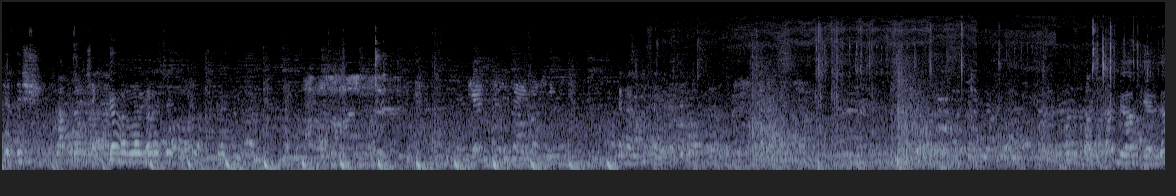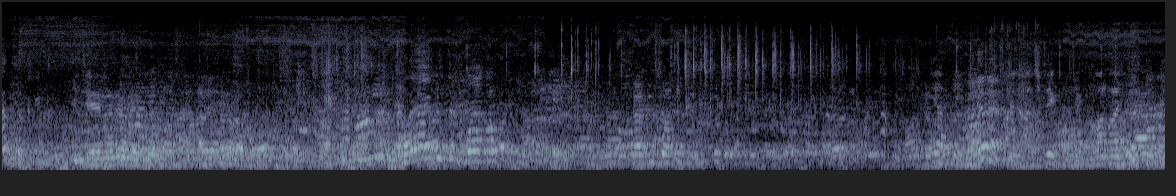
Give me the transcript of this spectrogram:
Sadece dış kapları çekiyor. Biraz geriden mi? Ciğerleri önemli. Boyayı bitirdi, boya kalmadı. Fiyat değil. Değil mi? Aynen açık renk olacak. Duvar var.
